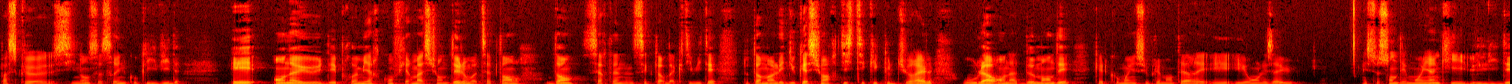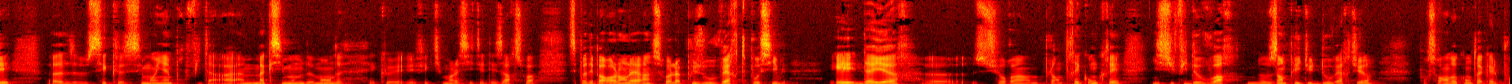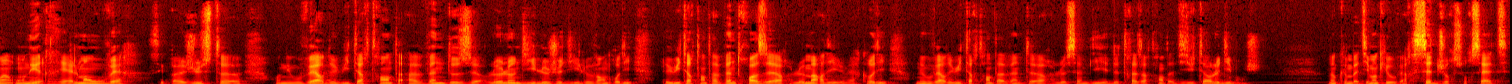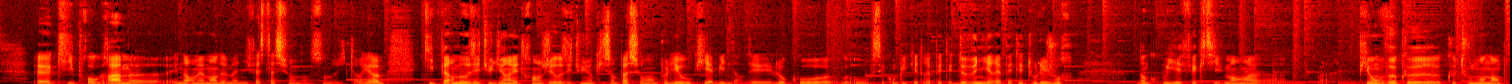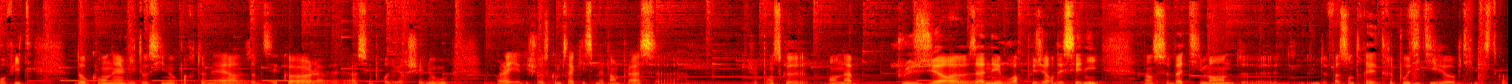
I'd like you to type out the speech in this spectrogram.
Parce que sinon, ce serait une coquille vide. Et on a eu des premières confirmations dès le mois de septembre dans certains secteurs d'activité, notamment l'éducation artistique et culturelle, où là, on a demandé quelques moyens supplémentaires et, on les a eus. Et ce sont des moyens qui, l'idée, euh, c'est que ces moyens profitent à, un maximum de monde et que effectivement la Cité des Arts soit, c'est pas des paroles en l'air, hein, soit la plus ouverte possible. Et d'ailleurs, euh, sur un plan très concret, il suffit de voir nos amplitudes d'ouverture pour se rendre compte à quel point on est réellement ouvert. C'est pas juste, euh, on est ouvert de 8h30 à 22h le lundi, le jeudi, le vendredi, de 8h30 à 23h le mardi, le mercredi. On est ouvert de 8h30 à 20h le samedi et de 13h30 à 18h le dimanche. Donc un bâtiment qui est ouvert 7 jours sur 7, euh, qui programme euh, énormément de manifestations dans son auditorium, qui permet aux étudiants étrangers, aux étudiants qui sont pas sur Montpellier ou qui habitent dans des locaux où c'est compliqué de répéter, de venir répéter tous les jours. Donc oui, effectivement, euh, voilà. Puis on veut que, que, tout le monde en profite. Donc on invite aussi nos partenaires, les autres écoles à, se produire chez nous. Voilà, il y a des choses comme ça qui se mettent en place. Euh, je pense que on a plusieurs années, voire plusieurs décennies dans ce bâtiment de, de façon très, très positive et optimiste. Quoi.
